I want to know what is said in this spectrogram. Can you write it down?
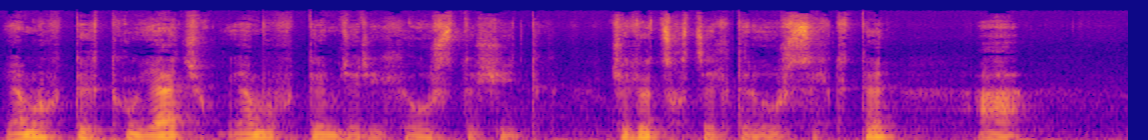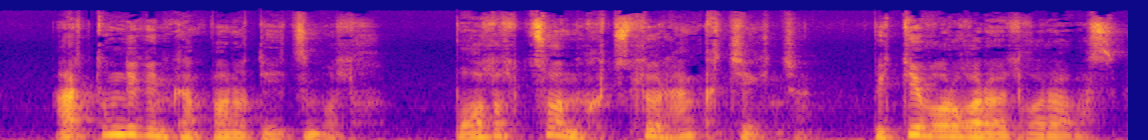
Ямар бүтээгдэхүүн яаж ямар бүтээмжээр хийхээ өөрсдөө шийдэг. Чөлөө зах зээл дээр өрсөлдтэй. А ард түмнийг энэ компаниудын эзэн болох бололцоо нөхцлөөр хангachъя гэж байна. Бити буруугаар ойлгоорой бас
